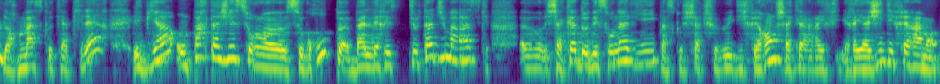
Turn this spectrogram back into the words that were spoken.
leur masque capillaire, eh bien, on partageait sur euh, ce groupe bah, les résultats du masque. Euh, chacun donnait son avis parce que chaque cheveu est différent, chacun réagit différemment.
